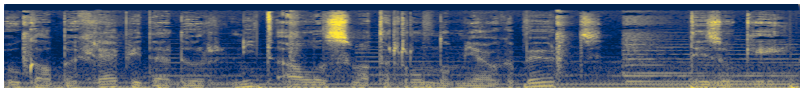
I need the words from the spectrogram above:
ook al begrijp je daardoor niet alles wat er rondom jou gebeurt. Het is oké.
